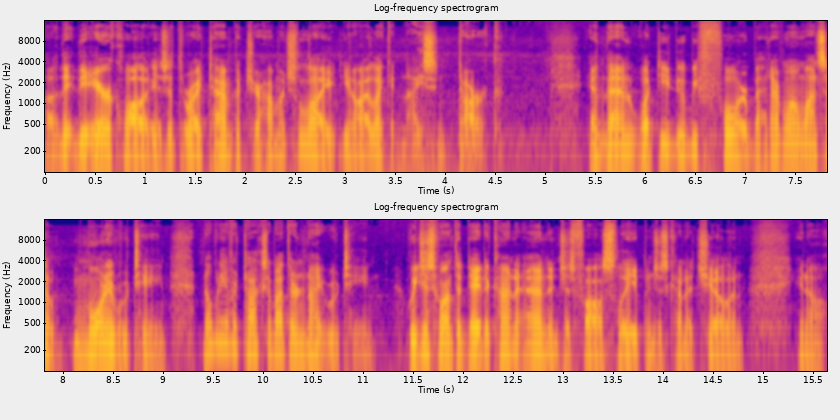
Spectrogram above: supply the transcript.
uh, the, the air quality is at the right temperature, how much light. You know, I like it nice and dark. And then what do you do before bed? Everyone wants a morning routine. Nobody ever talks about their night routine we just want the day to kind of end and just fall asleep and just kind of chill and, you know,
